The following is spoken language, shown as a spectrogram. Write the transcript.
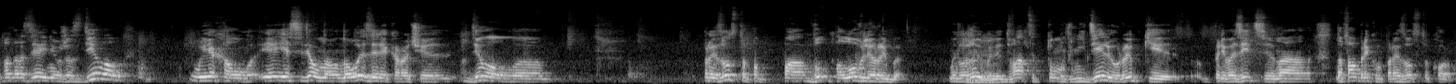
подразделение уже сделал, уехал, я, я сидел на, на озере, короче, делал э, производство по, по, по ловле рыбы. Мы должны Мгм. были 20 тонн в неделю рыбки привозить на, на фабрику по производству корма.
